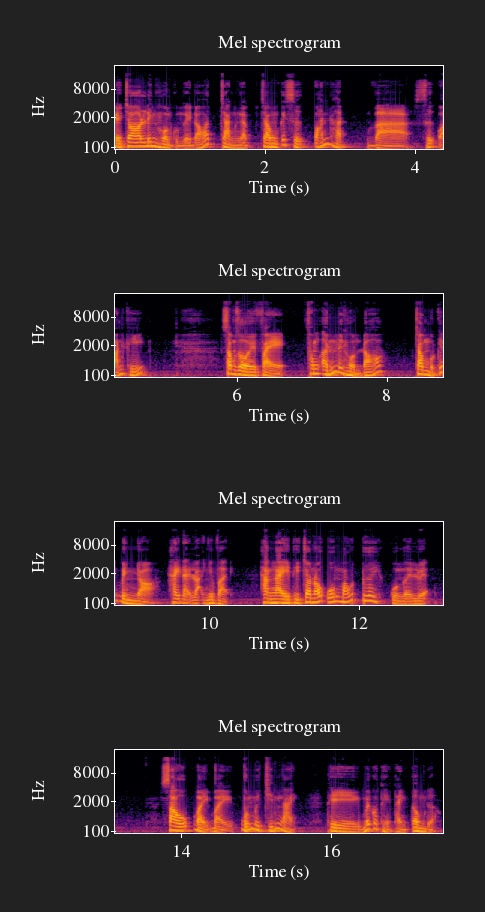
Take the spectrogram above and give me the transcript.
để cho linh hồn của người đó tràn ngập trong cái sự oán hận và sự oán khí. Xong rồi phải phong ấn linh hồn đó trong một cái bình nhỏ hay đại loại như vậy, hàng ngày thì cho nó uống máu tươi của người luyện. Sau 77 49 ngày thì mới có thể thành công được.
